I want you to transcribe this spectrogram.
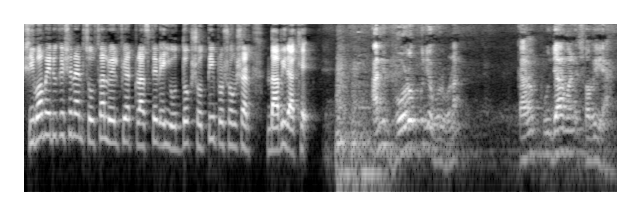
Shivam education and social welfare ট্রাস্টের এই উদ্যোগ সত্যিই প্রশংসার দাবি রাখে। আমি বড় পুজো বলব না, কারণ পূজা মানে সবই এক।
